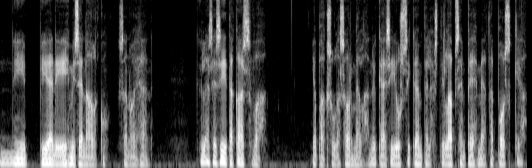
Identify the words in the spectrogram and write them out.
Niin pieni ihmisen alku, sanoi hän. Kyllä se siitä kasvaa. Ja paksulla sormellaan nykäisi Jussi kömpelösti lapsen pehmeätä poskea.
